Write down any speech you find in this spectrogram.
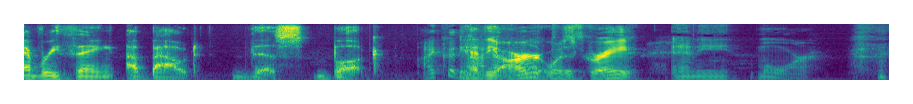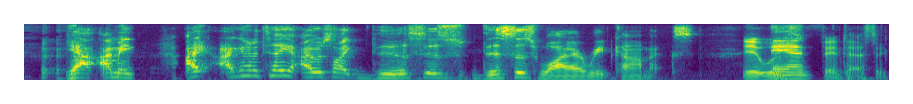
everything about this book. I could Yeah, not the art was this book great. anymore. yeah i mean i i gotta tell you i was like this is this is why i read comics It was And- fantastic.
